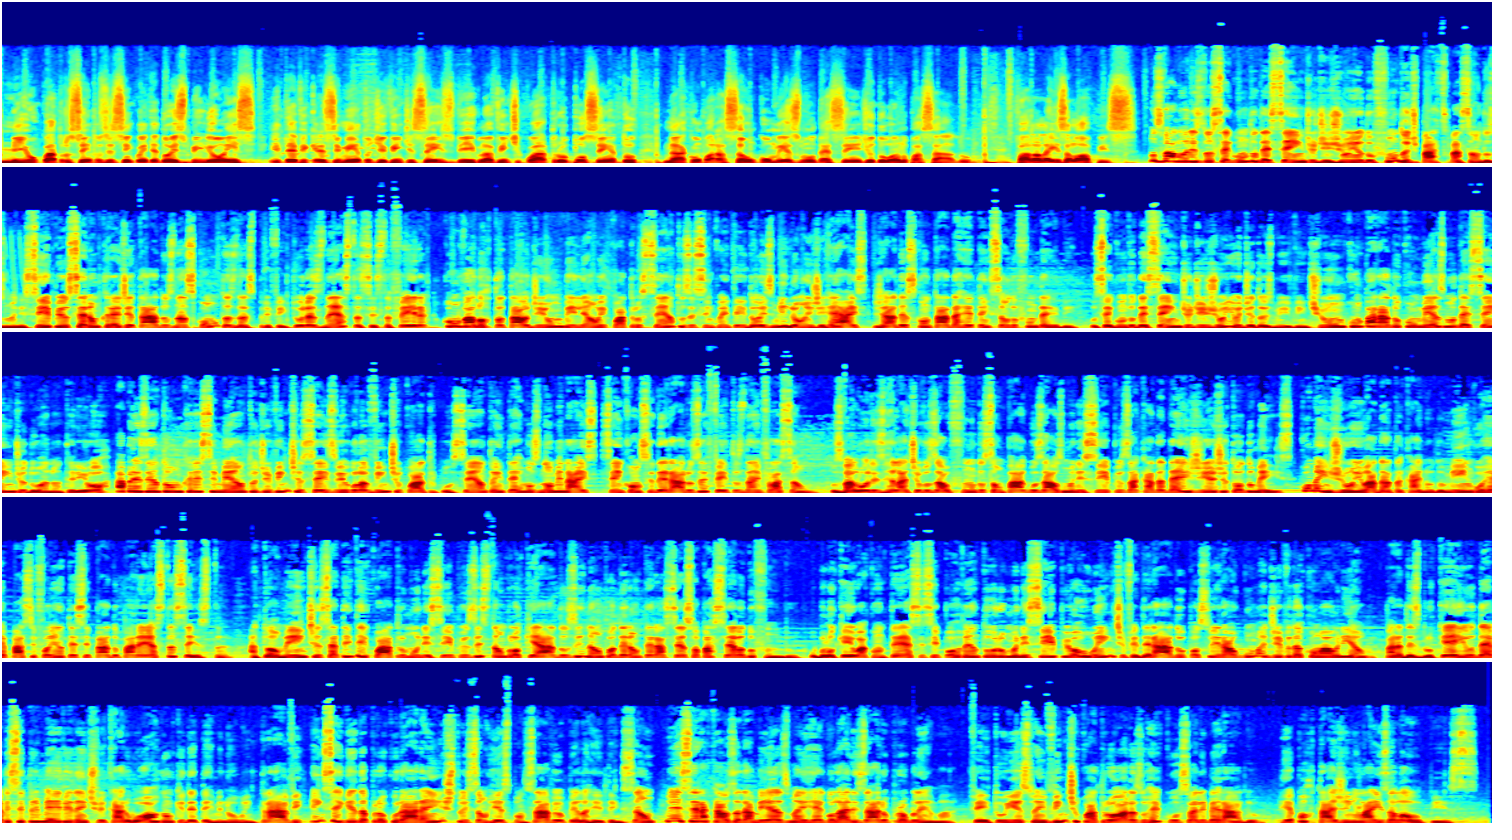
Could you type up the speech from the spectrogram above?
1.452 bilhões e teve crescimento de 26,24% na comparação com o mesmo decêndio do ano passado. Fala, Laísa Lopes. Os valores do segundo decêndio de junho do Fundo de Participação dos Municípios serão creditados nas contas das prefeituras nesta sexta-feira, com um valor total de 1 bilhão e 452 milhões de reais, já descontada a retenção do Fundeb. O segundo decêndio de junho de 2021, comparado com o mesmo decêndio do ano anterior, apresentou um crescimento de 26,24% em termos nominais, sem considerar os efeitos da inflação. Os valores relativos ao fundo são pagos aos municípios a cada cada 10 dias de todo mês. Como em junho a data cai no domingo, o repasse foi antecipado para esta sexta. Atualmente, 74 municípios estão bloqueados e não poderão ter acesso à parcela do fundo. O bloqueio acontece se porventura o município ou o ente federado possuir alguma dívida com a União. Para desbloqueio, deve-se primeiro identificar o órgão que determinou o entrave, em seguida procurar a instituição responsável pela retenção, conhecer a causa da mesma e regularizar o problema. Feito isso, em 24 horas o recurso é liberado. Reportagem Laísa Lopes.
